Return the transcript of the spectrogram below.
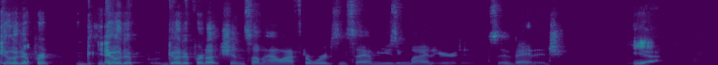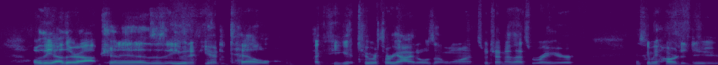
go to pro- Yeah. go to go to production somehow afterwards and say I'm using my inheritance advantage. yeah. Well, the other option is, is even if you have to tell, like if you get two or three idols at once, which I know that's rare, it's gonna be hard to do.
